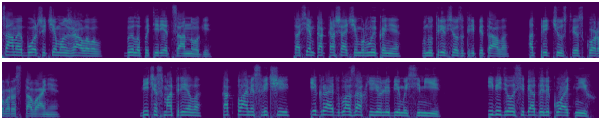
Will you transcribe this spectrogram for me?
Самое большее, чем он жаловал, было потереться о ноги. Совсем как кошачье мурлыканье, внутри все затрепетало от предчувствия скорого расставания. Вича смотрела, как пламя свечи играет в глазах ее любимой семьи, и видела себя далеко от них,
